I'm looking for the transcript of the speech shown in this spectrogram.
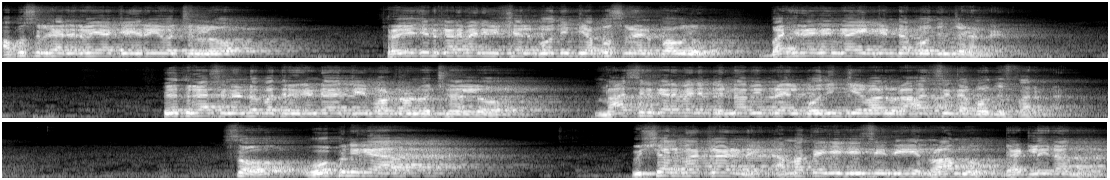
అపుసులు గారు ఇరవై అధ్యాయం ఇరవై వచ్చంలో ప్రయోజనకరమైన విషయాలు బోధించి అపుసులైన పౌలు బహిరంగంగా ఇంటింటా బోధించడండి అన్నాడు రెండో పత్రిక రెండో అధ్యాయం ఒకటి రెండు వచ్చినాల్లో నాశనకరమైన భిన్నాభిప్రాయాలు బోధించేవారు రహస్యంగా బోధిస్తారన్నాడు. సో ఓపెన్గా విషయాలు మాట్లాడండి అమ్మతేజ చేసేది రాము డెడ్లీ రాము.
